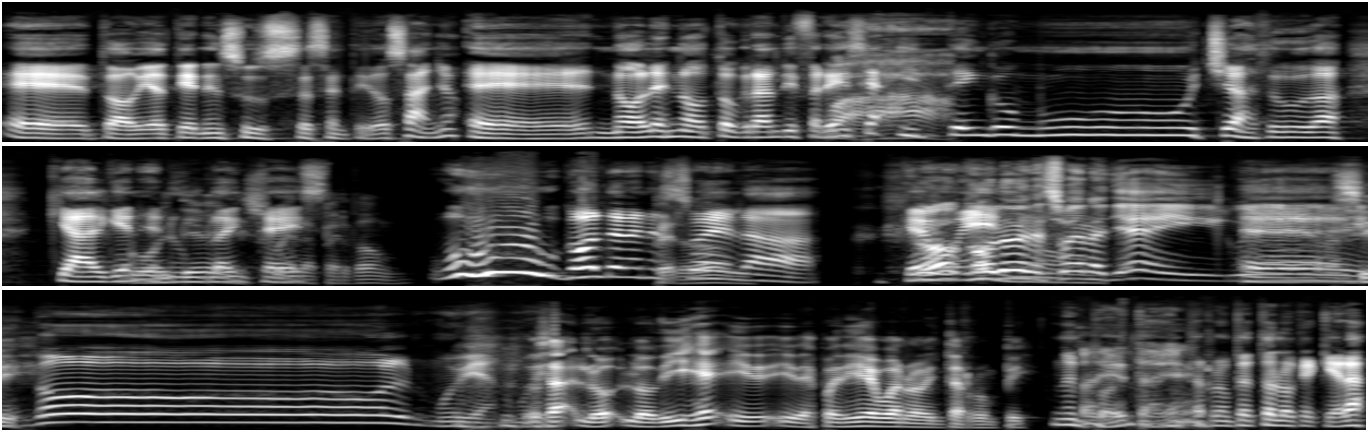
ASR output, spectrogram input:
eh, todavía tienen sus 62 años. Eh, no les noto gran diferencia Wow. y tengo muchas dudas que alguien Gol en un blind Venezuela, taste... perdón. ¡Uh! ¡Gol de Venezuela! ¡Qué Gol- bueno! gol de Venezuela, yay, güey. Eh, Sí. ¡Gol! Muy bien, muy O bien. sea, lo, lo dije y, y después dije, bueno, lo interrumpí. No Está bien, importa, está bien. interrumpe todo lo que quiera.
